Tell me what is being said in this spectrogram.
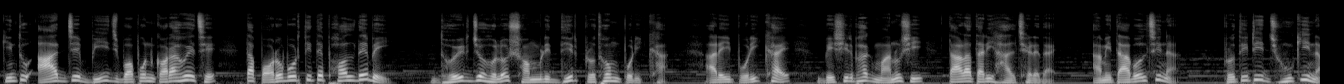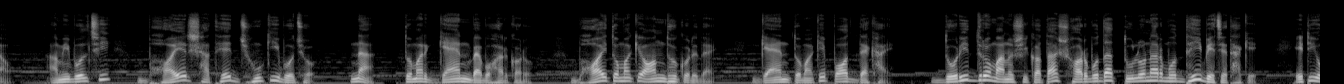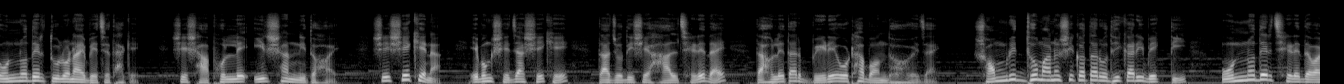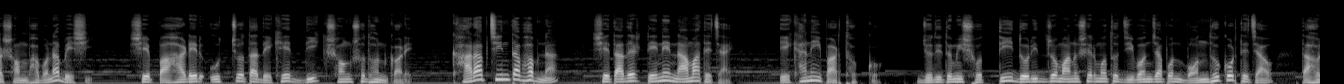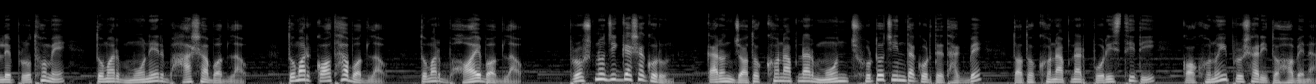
কিন্তু আজ যে বীজ বপন করা হয়েছে, তা পরবর্তীতে ফল দেবেই। ধৈর্য হল সমৃদ্ধির প্রথম পরীক্ষা, আর এই পরীক্ষায় বেশিরভাগ মানুষই তাড়াতাড়ি হাল ছেড়ে দেয়। আমি তা বলছি না, প্রতিটি ঝুঁকি নাও। আমি বলছি, ভয়ের সাথে ঝুঁকি বোঝো। না, তোমার জ্ঞান ব্যবহার করো। ভয় তোমাকে অন্ধ করে দেয়, জ্ঞান তোমাকে পথ দেখায়। দরিদ্র মানসিকতা সর্বদা তুলনার মধ্যেই বেঁচে থাকে। এটি অন্যদের তুলনায় বেঁচে থাকে। সে সাফল্যে ঈর্ষান্বিত হয়। সে শেখে না, এবং সে যা শেখে, তা যদি সে হাল ছেড়ে দেয়, তাহলে তার বেড়ে ওঠা বন্ধ হয়ে যায়। সমৃদ্ধ মানসিকতার অধিকারী ব্যক্তি অন্যদের ছেড়ে দেওয়ার সম্ভাবনা বেশি। সে পাহাড়ের উচ্চতা দেখে দিক সংশোধন করে। খারাপ চিন্তাভাবনা, সে তাদের টেনে নামাতে চায়। এখানেই পার্থক্য। যদি তুমি সত্যিই দরিদ্র মানুষের মতো জীবনযাপন বন্ধ করতে চাও, তাহলে প্রথমে তোমার মনের ভাষা বদলাও, তোমার কথা বদলাও, তোমার ভয় বদলাও। প্রশ্ন জিজ্ঞাসা করুন, কারণ যতক্ষণ আপনার মন ছোট চিন্তা করতে থাকবে, ততক্ষণ আপনার পরিস্থিতি কখনোই প্রসারিত হবে না।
